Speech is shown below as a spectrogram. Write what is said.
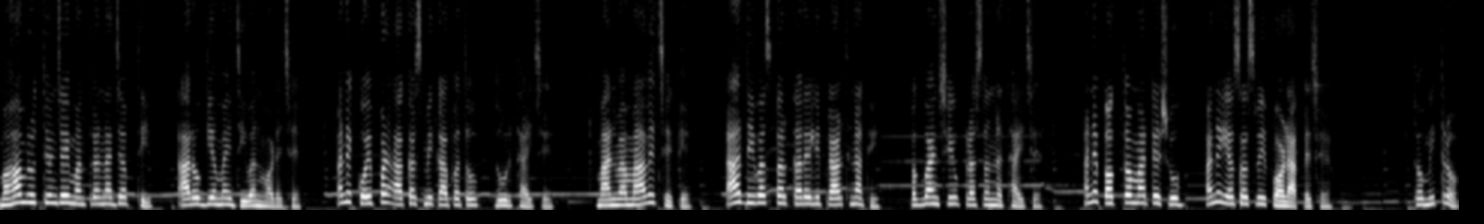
મહામૃત્યુંજય મંત્રના જપથી આરોગ્યમય જીવન મળે છે અને કોઈ પણ આકસ્મિક આફતો દૂર થાય છે. માનવામાં આવે છે કે આ દિવસ પર કરેલી પ્રાર્થનાથી ભગવાન શિવ પ્રસન્ન થાય છે અને ભક્તો માટે શુભ અને યશસ્વી ફળ આપે છે. તો મિત્રો,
